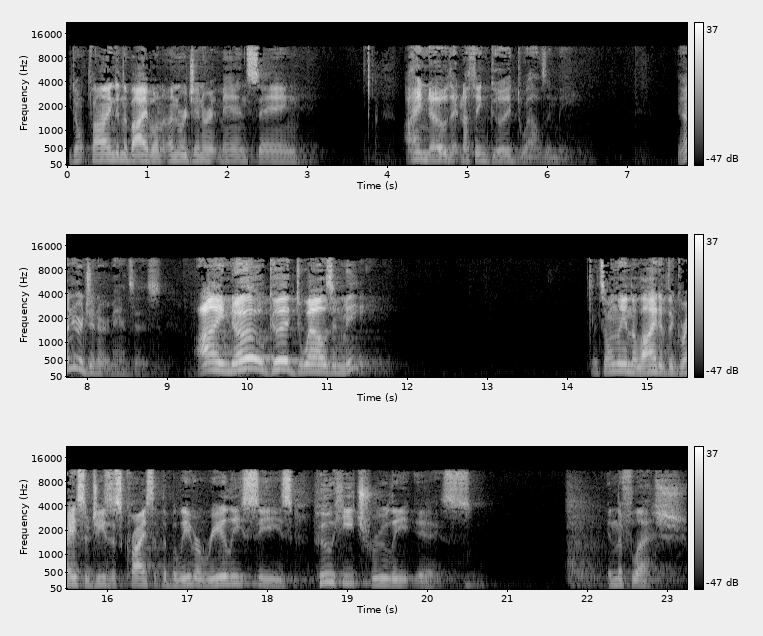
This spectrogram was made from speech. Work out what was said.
You don't find in the Bible an unregenerate man saying, I know that nothing good dwells in me. The unregenerate man says, I know good dwells in me. It's only in the light of the grace of Jesus Christ that the believer really sees who he truly is in the flesh,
